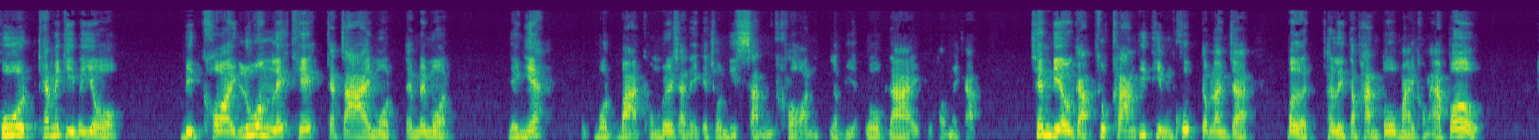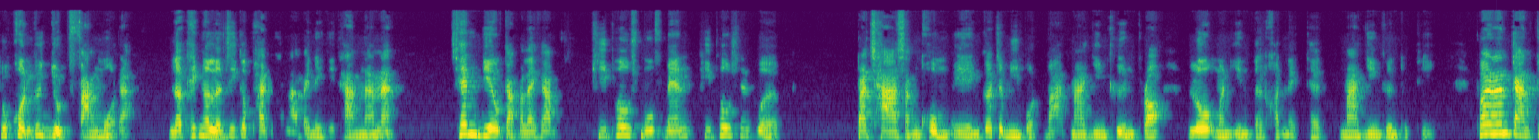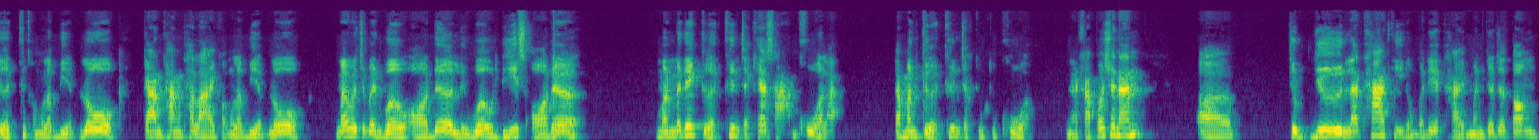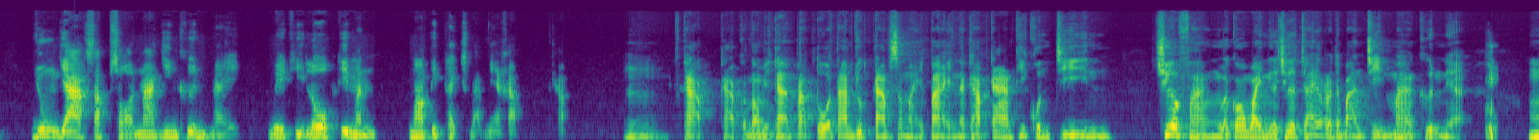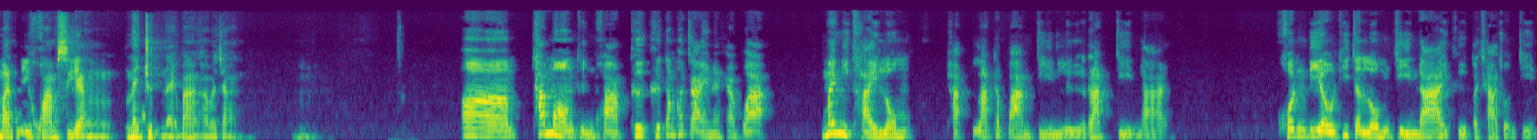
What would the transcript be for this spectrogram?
พูดแค่ไม่กี่ประโยคบิตคอยล่วงเละเทะกระจายหมดเต็มไปหมด อย่างเงี้ยบทบาทของบริษัทเอกชนที่สั่นคลอนระเบียบโลกได้ถูกต้องไหมครับ เช่นเดียวกับทุกครั้งที่ทีมคุกกำลังจะเปิดผลิตภัณฑ์ตัวใหม่ของ Apple ทุกคนก็หยุดฟังหมดอะแล้วเทคโนโลยีก็พัฒนาไปในทิศทางนั้นอะเช่นเดียวกับอะไรครับ People's Movement People's Network ประชาสังคมเองก็จะมีบทบาทมากยิ่งขึ้น เพราะโลกมัน interconnected มากยิ่งขึ้นทุกที เพราะฉะนั้นการเกิดขึ้นของระเบียบโลก การพังทลายของระเบียบโลก ไม่ว่าจะเป็น world order หรือ world disorder มันไม่ได้เกิดขึ้นจากแค่สามขั้วละ แต่มันเกิดขึ้นจากทุกๆขั้วนะครับ เพราะฉะนั้นจุดยืนและท่าทีของประเทศไทยมันก็จะต้องยุ่งยากซับซ้อนมากยิ่งขึ้นในเวทีโลกที่มัน มัลติเพล็กซ์แบบนี้ครับครับ อืมครับครับก็ต้องมีการปรับตัวตามยุคตามสมัยไปนะครับ การที่คนจีนเชื่อฟังแล้วก็ไว้เนื้อเชื่อใจรัฐบาลจีนมากขึ้นเนี่ย มันมีความเสี่ยงในจุดไหนบ้างครับอาจารย์เอ่อถ้ามองถึงความคือคือต้องเข้าใจนะครับว่าไม่มีใครล้มรัฐบาลจีนหรือรัฐจีนได้ คนเดียวที่จะล้มจีนได้คือประชาชนจีน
